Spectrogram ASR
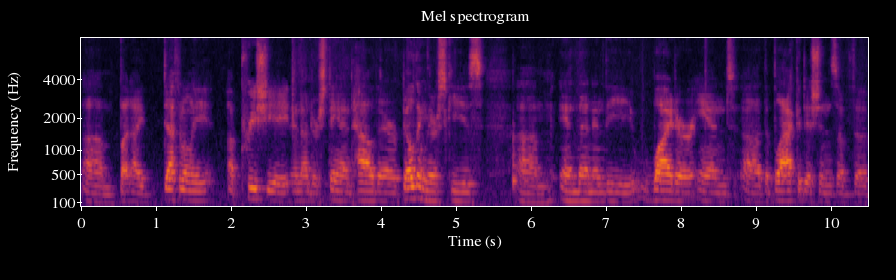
Um, but I definitely appreciate and understand how they're building their skis Um, and then in the wider and uh, the black editions of the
